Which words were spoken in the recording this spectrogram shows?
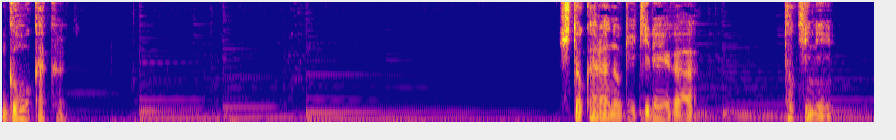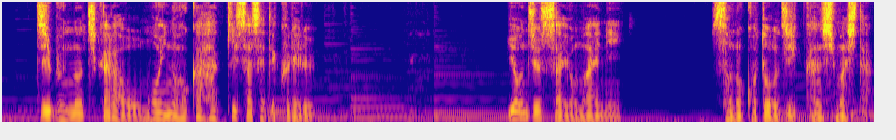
合格。人からの激励が時に自分の力を思いのほか発揮させてくれる。40歳を前にそのことを実感しました。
